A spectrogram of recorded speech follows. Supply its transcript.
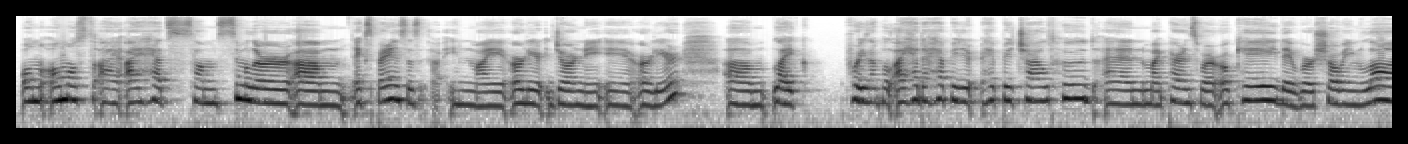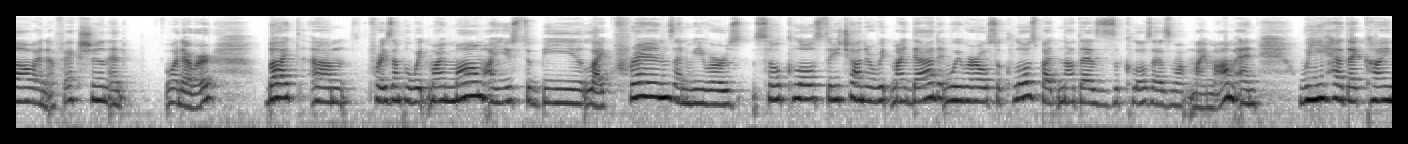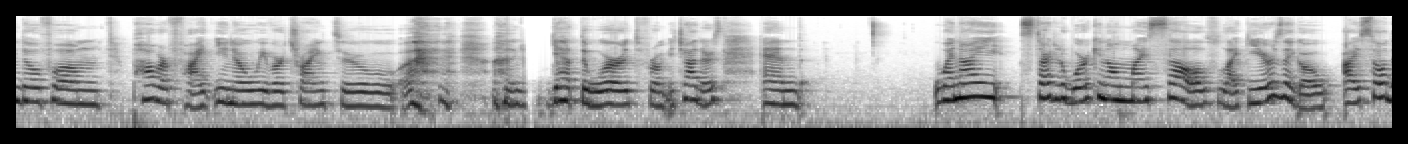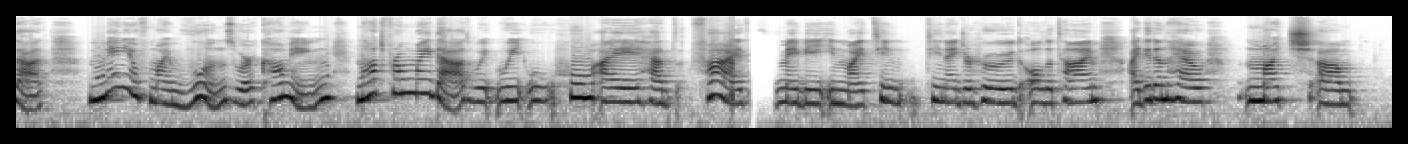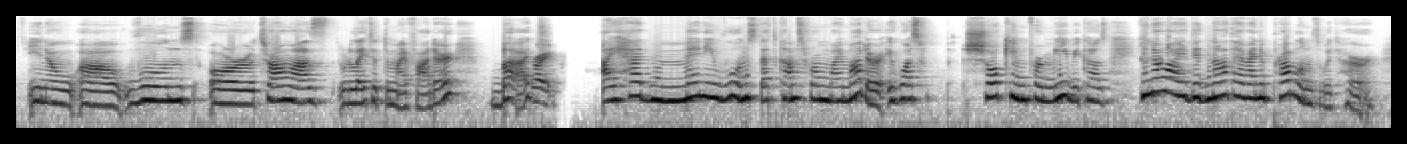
almost I, I, had some similar um, experiences in my earlier journey uh, earlier, um, like for example, I had a happy happy childhood, and my parents were okay. They were showing love and affection and whatever. But um, for example, with my mom, I used to be like friends and we were so close to each other. With my dad, we were also close, but not as close as my mom. And we had a kind of um, power fight. You know, we were trying to get the word from each other's. And when I started working on myself like years ago, I saw that many of my wounds were coming not from my dad, we, we, whom I had fight maybe in my teen, teenagerhood all the time. I didn't have much. Um, you know uh, wounds or traumas related to my father but right. i had many wounds that comes from my mother it was shocking for me because you know I did not have any problems with her,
